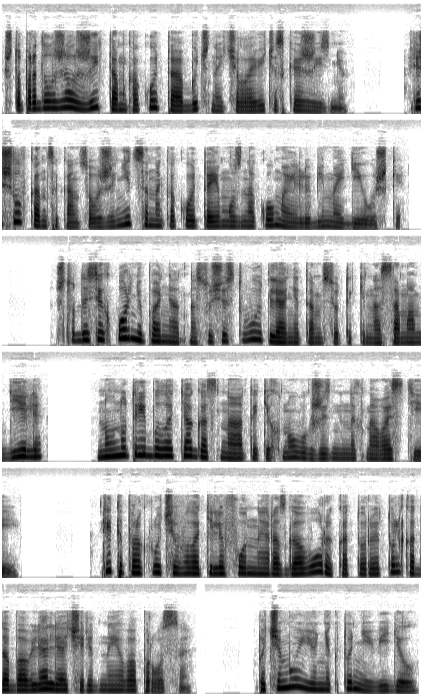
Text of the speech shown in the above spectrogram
что продолжал жить там какой-то обычной человеческой жизнью. Решил, в конце концов, жениться на какой-то ему знакомой и любимой девушке. Что до сих пор непонятно, существуют ли они там все-таки на самом деле, но внутри было тягостно от этих новых жизненных новостей. Рита прокручивала телефонные разговоры, которые только добавляли очередные вопросы. Почему ее никто не видел?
